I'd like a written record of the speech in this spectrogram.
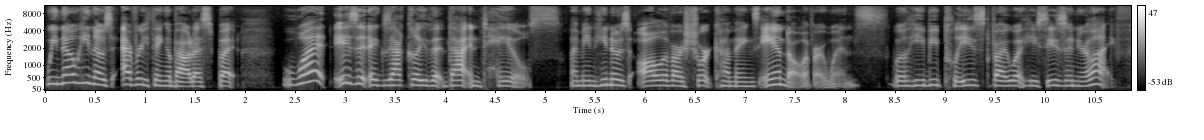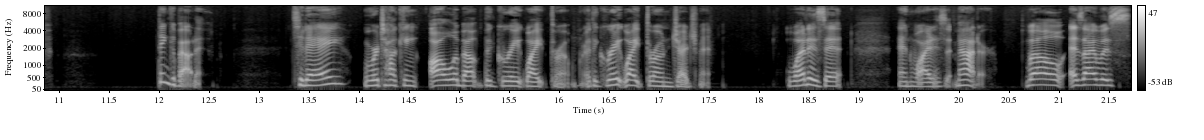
we know he knows everything about us, but what is it exactly that that entails? I mean, he knows all of our shortcomings and all of our wins. Will he be pleased by what he sees in your life? Think about it. Today, we're talking all about the Great White Throne or the Great White Throne Judgment. What is it? And why does it matter? Well, as I was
